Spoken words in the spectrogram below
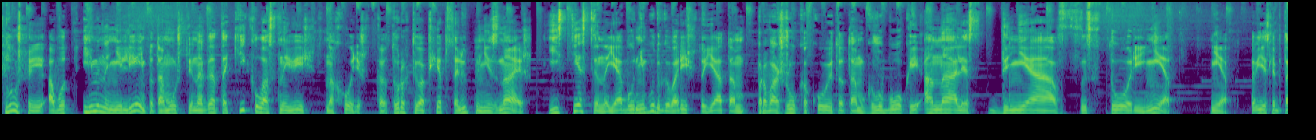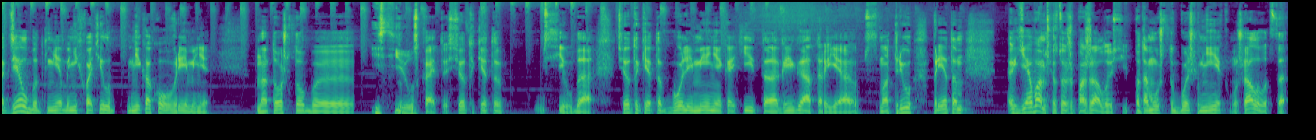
Слушай, а вот именно не лень, потому что иногда такие классные вещи ты находишь, которых ты вообще абсолютно не знаешь. Естественно, я не буду говорить, что я там провожу какой-то там глубокий анализ дня в истории. Нет, нет. Если бы так делал бы, мне бы не хватило никакого времени на то, чтобы и сил. выпускать. То есть все-таки это сил, да. Все-таки это более-менее какие-то агрегаторы я смотрю. При этом я вам сейчас тоже пожалуюсь, потому что больше мне некому жаловаться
